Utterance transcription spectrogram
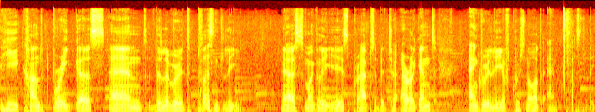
he can't break us and deliver it pleasantly. Yeah, smugly is perhaps a bit too arrogant. Angrily, of course not, and pleasantly.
